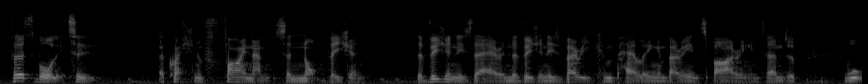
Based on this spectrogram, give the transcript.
First of all, it's a a question of finance and not vision. The vision is there and the vision is very compelling and very inspiring in terms of what,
